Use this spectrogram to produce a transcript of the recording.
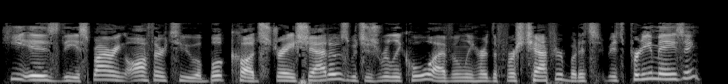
He is the aspiring author to a book called Stray Shadows, which is really cool. I've only heard the first chapter, but it's it's pretty amazing.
